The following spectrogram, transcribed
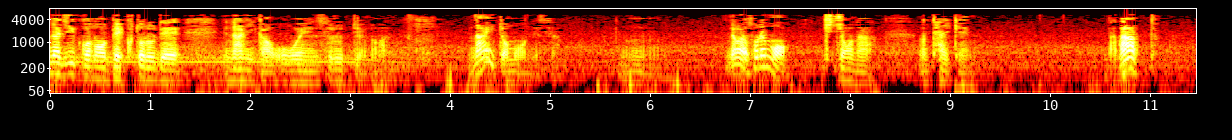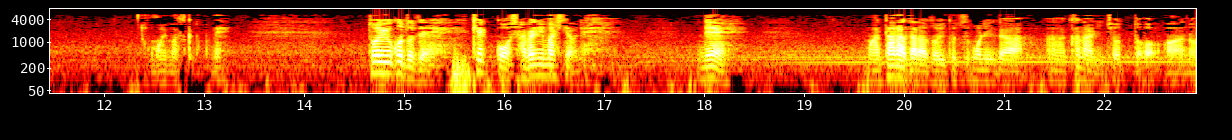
同じこのベクトルで何かを応援するっていうのはないと思うんですよ。うん、だからそれも貴重な体験だな、と思いますけどもね。ということで、結構喋りましたよね。ねえ。まあ、だらだらと行くつもりが、かなりちょっと、あの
